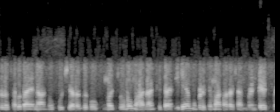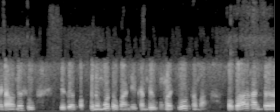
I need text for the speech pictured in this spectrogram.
زړه سره دا اعلان وکړ چې راځو به حکومت جوړو مهالان چې دا هیله موږ چې ما هغه شان منډیټ ملاو نه شو چې زه په خپل موټو باندې کوم د حکومت جوړ کما خو به هر حال د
